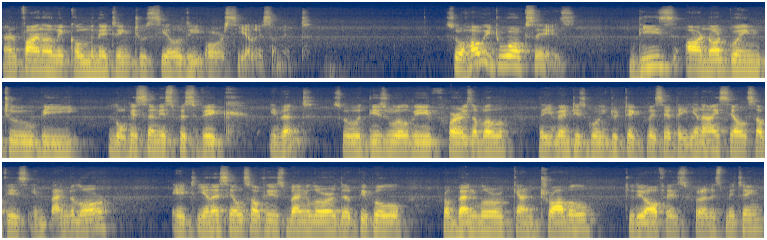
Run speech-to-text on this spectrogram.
and finally culminating to CLD or CLA summit. So how it works is these are not going to be location specific event. So these will be, for example, the event is going to take place at the NI sales office in Bangalore. At NI sales office Bangalore, the people from Bangalore can travel to the office for this meeting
